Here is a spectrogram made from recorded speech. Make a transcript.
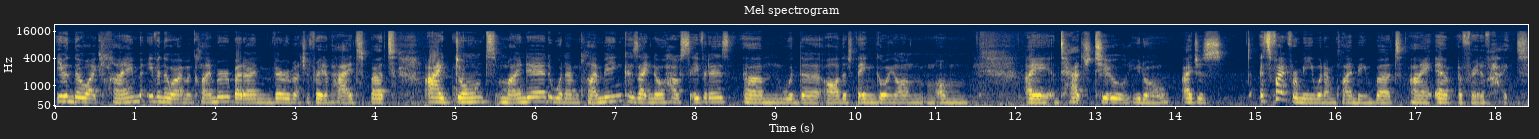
even though I climb, even though I'm a climber, but I'm very much afraid of heights. But I don't mind it when I'm climbing because I know how safe it is um, with the all the thing going on. Um, I attached to, you know, I just it's fine for me when I'm climbing, but I am afraid of heights.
